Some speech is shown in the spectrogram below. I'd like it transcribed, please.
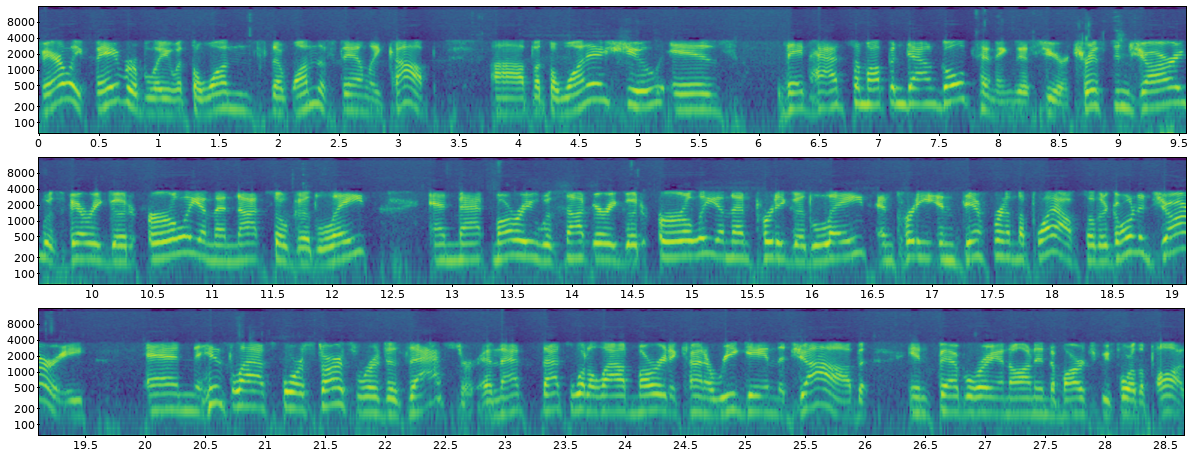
fairly favorably with the ones that won the Stanley Cup. Uh, but the one issue is they've had some up and down goaltending this year. Tristan Jarry was very good early and then not so good late. And Matt Murray was not very good early and then pretty good late and pretty indifferent in the playoffs. So they're going to Jarry, and his last four starts were a disaster. And that's, that's what allowed Murray to kind of regain the job in February and on into March before the pause.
